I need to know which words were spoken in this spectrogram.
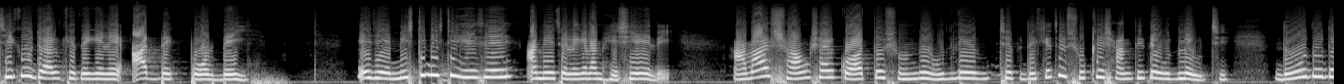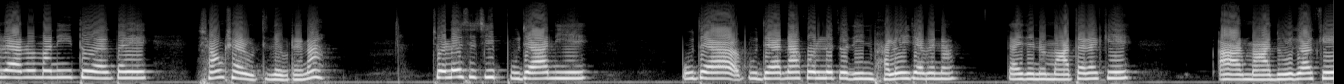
চিকু জল খেতে গেলে আর্ধেক পড়বেই। এই যে মিষ্টি মিষ্টি হেসে আমিও চলে গেলাম হেসে এলে। আমার সংসার কত সুন্দর উদলে উঠছে। দেখেছ? সুখে শান্তিতে উদলে উঠছে। দুধ উদলানো মানেই তো একবারে সংসার উঠলে ওঠে না। চলে এসেছি পূজা নিয়ে। পূজা পূজা না করলে তো দিন ভালোই যাবে না। তাই জন্য মা তারাকে আর মা দুর্গাকে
